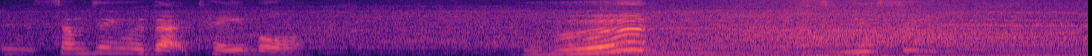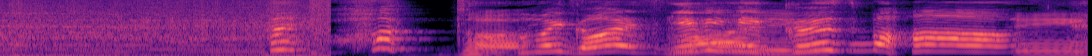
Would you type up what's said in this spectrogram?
There's something with that table. What? It's missing. What the? Oh my god, it's giving me goosebumps. thing?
